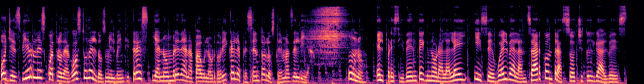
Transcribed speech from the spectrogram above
Hoy es viernes 4 de agosto del 2023 y a nombre de Ana Paula Ordorica le presento los temas del día. 1. El presidente ignora la ley y se vuelve a lanzar contra Xochitl Galvez.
